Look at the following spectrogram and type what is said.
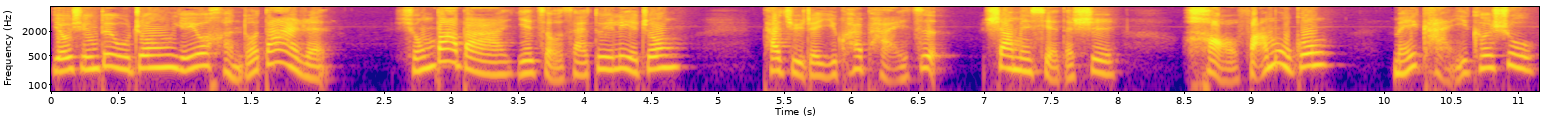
游行队伍中也有很多大人，熊爸爸也走在队列中。他举着一块牌子，上面写的是：“好伐木工，每砍一棵树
